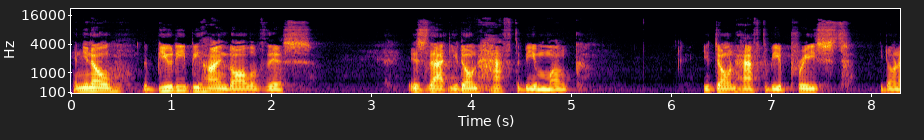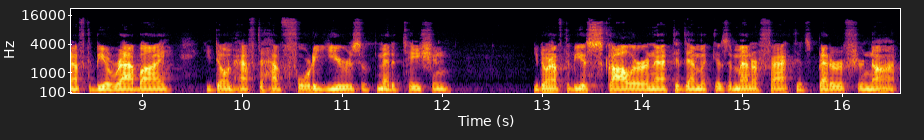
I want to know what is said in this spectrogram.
And you know, the beauty behind all of this is that you don't have to be a monk. You don't have to be a priest. You don't have to be a rabbi. You don't have to have 40 years of meditation. You don't have to be a scholar, an academic. As a matter of fact, it's better if you're not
